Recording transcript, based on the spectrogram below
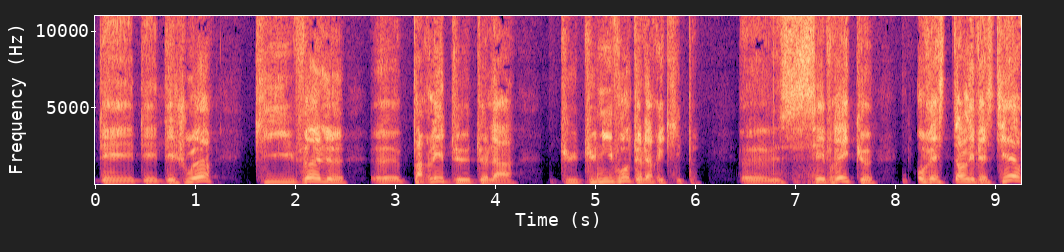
des, des, des joueurs qui veulent euh, parler de, la, du, niveau de leur équipe. Euh, c'est vrai que dans les vestiaires,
